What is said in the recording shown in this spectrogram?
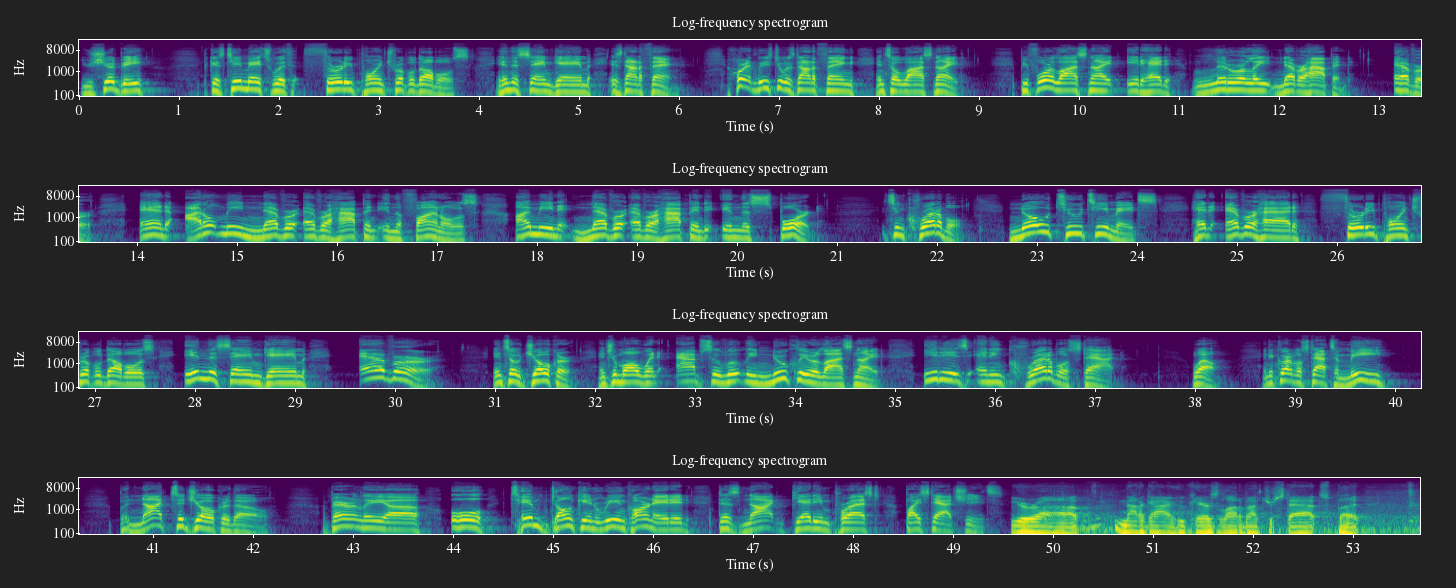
You should be, because teammates with 30 point triple doubles in the same game is not a thing. Or at least it was not a thing until last night. Before last night, it had literally never happened. Ever. And I don't mean never ever happened in the finals. I mean it never ever happened in the sport. It's incredible. No two teammates had ever had 30 point triple doubles in the same game ever. And so Joker and Jamal went absolutely nuclear last night. It is an incredible stat. Well, an incredible stat to me, but not to Joker, though. Apparently, uh, old Tim Duncan reincarnated does not get impressed by stat sheets. You're uh, not a guy who cares a lot about your stats, but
